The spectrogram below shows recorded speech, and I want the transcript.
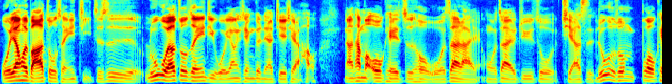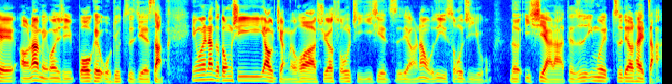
我一样会把它做成一集。只是如果要做成一集，我一样先跟人家接洽好，那他们 OK 之后，我再来，我再继续做其他事。如果说不 OK，哦，那没关系，不 OK 我就。直接上，因为那个东西要讲的话，需要收集一些资料。那我自己收集了一下啦，可是因为资料太杂，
